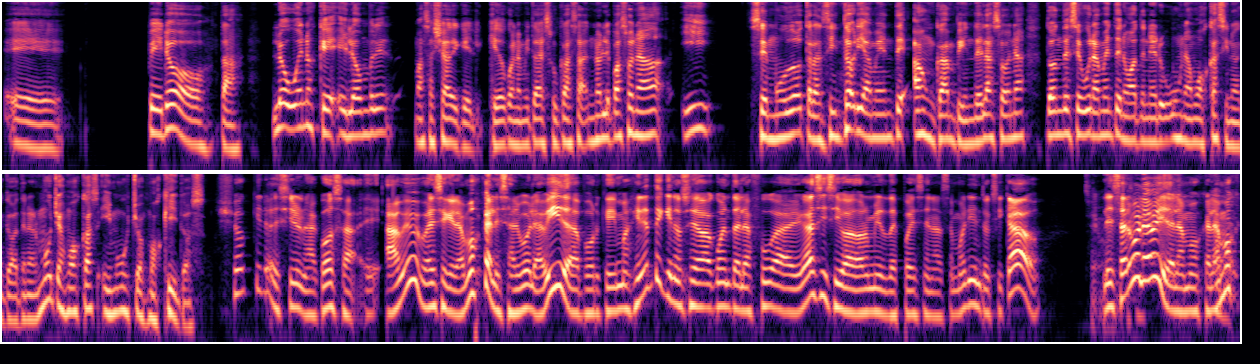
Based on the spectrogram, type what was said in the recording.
eh, pero está. Lo bueno es que el hombre, más allá de que quedó con la mitad de su casa, no le pasó nada y se mudó transitoriamente a un camping de la zona donde seguramente no va a tener una mosca, sino que va a tener muchas moscas y muchos mosquitos. Yo quiero decir una cosa. eh, a mí me parece que la mosca le salvó la vida, porque imagínate que no se daba cuenta de la fuga del gas y se iba a dormir después de cenar. Se moría intoxicado. Le salvó la vida a la mosca. La mosca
